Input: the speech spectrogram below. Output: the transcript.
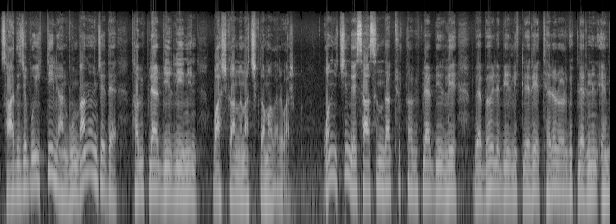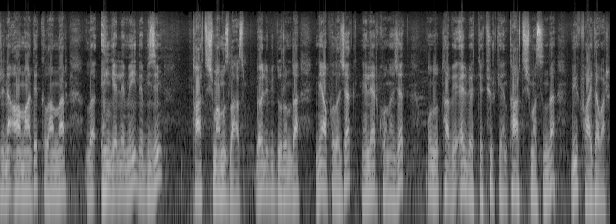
sadece bu ilk değil yani bundan önce de Tabipler Birliği'nin başkanlığının açıklamaları var. Onun için de esasında Türk Tabipler Birliği ve böyle birlikleri terör örgütlerinin emrine amade kılanlarla engellemeyi de bizim tartışmamız lazım. Böyle bir durumda ne yapılacak, neler konacak bunu tabii elbette Türkiye'nin tartışmasında büyük fayda var.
